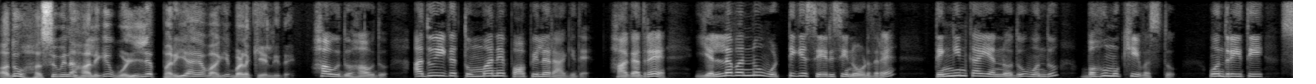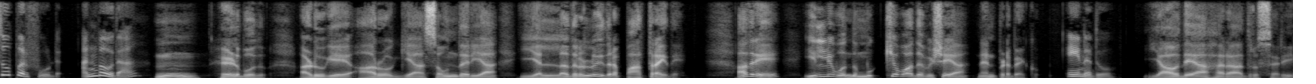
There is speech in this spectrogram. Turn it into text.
ಅದು ಹಸುವಿನ ಹಾಲಿಗೆ ಒಳ್ಳೆ ಪರ್ಯಾಯವಾಗಿ ಬಳಕೆಯಲ್ಲಿದೆ. ಹೌದು ಹೌದು. ಅದು ಈಗ ತುಂಬಾನೇ ಪಾಪ್ಯುಲರ್ ಆಗಿದೆ. ಹಾಗಾದ್ರೆ ಎಲ್ಲವನ್ನೂ ಒಟ್ಟಿಗೆ ಸೇರಿಸಿ ನೋಡಿದ್ರೆ ತೆಂಗಿನಕಾಯಿ ಅನ್ನೋದು ಒಂದು ಬಹುಮುಖಿ ವಸ್ತು. ಒಂದ್ ರೀತಿ ಸೂಪರ್ ಫುಡ್. ಅನ್ಬಹುದಾ? ಹ್ಮ್ ಹೇಳ್ಬೋದು. ಅಡುಗೆ ಆರೋಗ್ಯ ಸೌಂದರ್ಯ ಎಲ್ಲದರಲ್ಲೂ ಇದರ ಪಾತ್ರ ಇದೆ. ಆದರೆ ಇಲ್ಲಿ ಒಂದು ಮುಖ್ಯವಾದ ವಿಷಯ ನೆನ್ಪಿಡಬೇಕು. ಏನದು? ಯಾವುದೇ ಆಹಾರ ಆದ್ರೂ ಸರಿ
